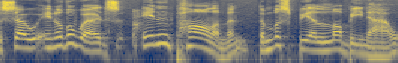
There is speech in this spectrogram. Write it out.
So, in other words, in Parliament, there must be a lobby now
